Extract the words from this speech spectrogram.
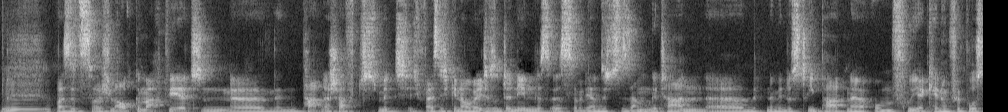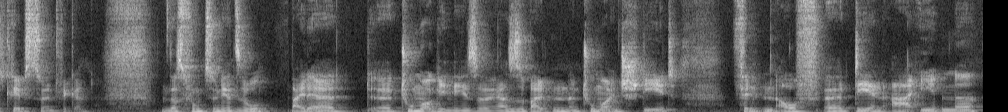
Mhm. Was jetzt zum Beispiel auch gemacht wird, in, äh, eine Partnerschaft mit, ich weiß nicht genau, welches Unternehmen das ist, aber die haben sich zusammengetan äh, mit einem Industriepartner, um Früherkennung für Brustkrebs zu entwickeln. Und das funktioniert so. Bei der äh, Tumorgenese, also sobald ein, ein, Tumor entsteht, finden auf äh, DNA-Ebene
